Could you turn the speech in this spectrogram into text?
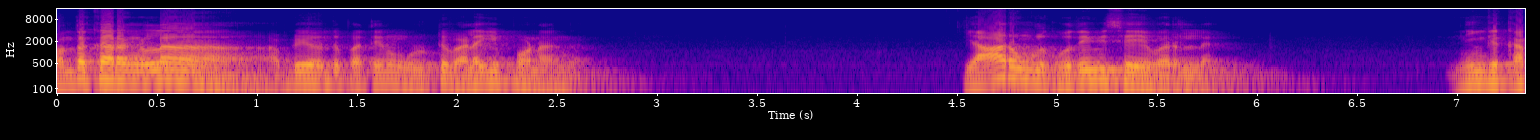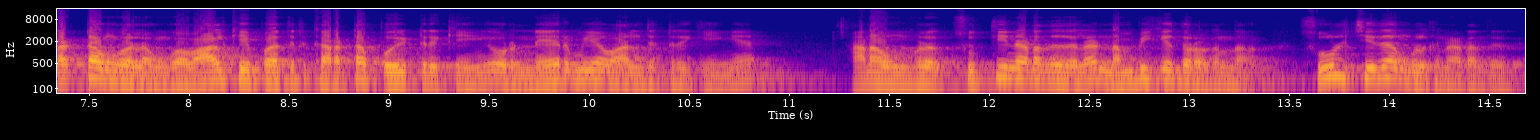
சொந்தக்காரங்கள்லாம் அப்படியே வந்து பார்த்திங்கன்னா உங்களை விட்டு விலகி போனாங்க. யாரும் உங்களுக்கு உதவி செய்ய வரல. நீங்கள் கரெக்டாக உங்களை உங்கள் வாழ்க்கையை பார்த்துட்டு கரெக்டாக போயிட்டுருக்கீங்க. ஒரு நேர்மையாக வாழ்ந்துட்டுருக்கீங்க. ஆனால் உங்களை சுற்றி நடந்ததெல்லாம் நம்பிக்கை துறக்கம் தான். சூழ்ச்சி தான் உங்களுக்கு நடந்தது.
